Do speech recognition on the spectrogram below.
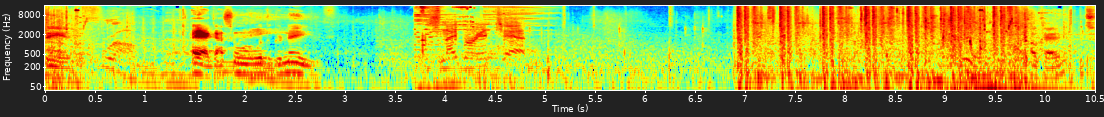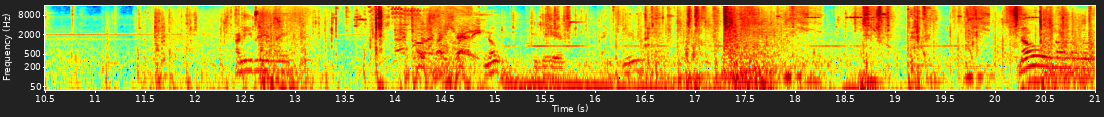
Man. Hey, I got someone with a grenade. Sniper in 10. Okay. How do you melee? Sniper Oh, it's like that. ready. Nope. Keep it here. Thank you. No, no, no, no, no.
